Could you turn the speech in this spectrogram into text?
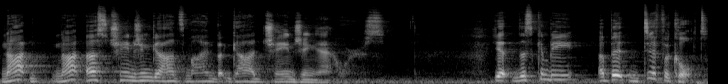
Not, not us changing God's mind, but God changing ours. Yet this can be a bit difficult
